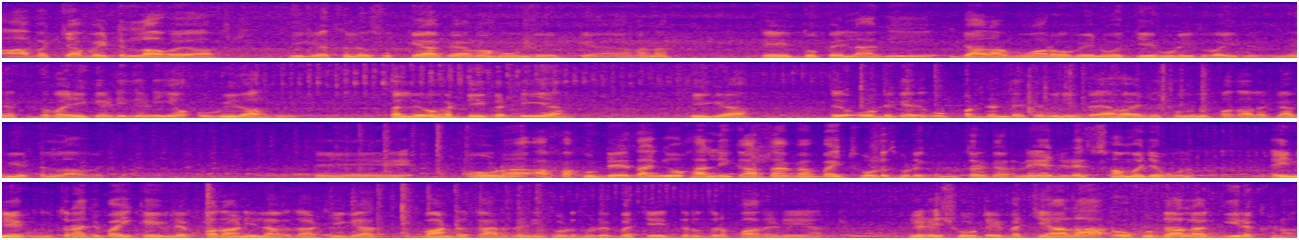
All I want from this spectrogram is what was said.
ਆਹ ਬੱਚਾ ਬਈ ਢਿੱਲਾ ਹੋਇਆ, ਠੀਕ ਹੈ ਥੱਲੇ ਸੁੱਕਿਆ ਪਿਆ, ਮੈਂ ਹੁਣ ਦੇਖ ਕੇ ਆਇਆ, ਹਨਾ? ਤੇ ਇਦੋਂ ਪਹਿਲਾਂ ਕਿ ਜ਼ਿਆਦਾ ਬਿਮਾਰ ਹੋਵੇ ਇਹਨੂੰ ਅੱਜੇ ਹੋਣੀ ਦਵਾਈ ਦੇ ਦਿੰਦੇ ਆ ਤੇ ਦਵਾਈ ਕਿਹੜੀ ਦੇਣੀ ਆ, ਉਹ ਵੀ ਦੱਸ ਦੂੰ ਥੱਲੇ ਉਹ ਹੱਡੀ ਕੱਢੀ ਆ, ਠੀਕ ਆ? ਤੇ ਉੱਡ ਕੇ ਇਹਦੇ ਕੋਲ ਉੱਪਰ ਡੰਡੇ ਤੇ ਵੀ ਨਹੀਂ ਪਿਆ ਹੋਇਆ, ਜਿੱਥੋਂ ਮੈਨੂੰ ਪਤਾ ਲੱਗਾ ਵੀ ਇਹ ਢਿੱਲਾ ਬੱਚਾ। ਤੇ ਹੁਣ ਆਪਾਂ ਖੁੱਡੇ ਤਾਂਹੀਓ ਖਾਲੀ ਕਰਦਾ ਪਿਆ, ਬਾਈ ਥੋੜੇ ਥੋੜੇ ਕਬੂਤਰ ਕਰਨੇ ਆ ਜਿਹੜੇ ਸਮਝ ਆਉਣ। ਇੰਨੇ ਕਬੂਤਰਾਂ 'ਚ ਬਾਈ ਕਈ ਵੇਲੇ ਪਤਾ ਨਹੀਂ ਲੱਗਦਾ, ਠੀਕ ਆ? ਵੰਡ ਕਰ ਦੇਣੀ ਥੋੜੇ ਥੋੜੇ ਬੱਚੇ ਇੱਧਰ ਉੱਧਰ ਪਾ ਦੇਣੇ ਆ। ਜਿਹੜੇ ਛੋਟੇ ਬੱਚਿਆਂ ਵਾਲਾ, ਉਹ ਖੁੱਡਾ ਲੱਗ ਹੀ ਰੱਖਣਾ।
